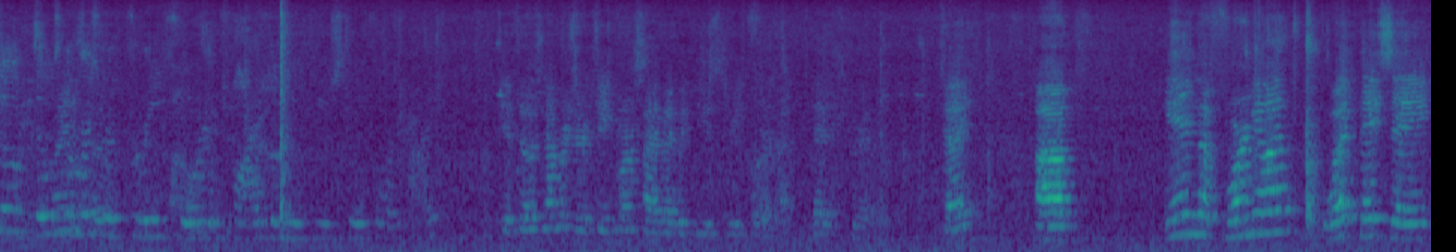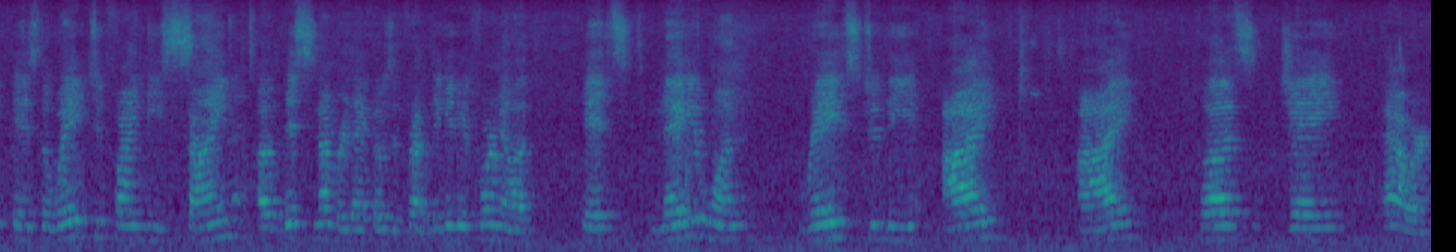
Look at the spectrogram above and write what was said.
So if those Minus numbers the- were three, four, and five, then you'd use three, four, and five? If those numbers are three, four, and five, I would use three, four, and five. That is correct. Okay? Um, in the formula, what they say is the way to find the sign of this number that goes in front. They give you a formula. It's negative one raised to the i, i plus j power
